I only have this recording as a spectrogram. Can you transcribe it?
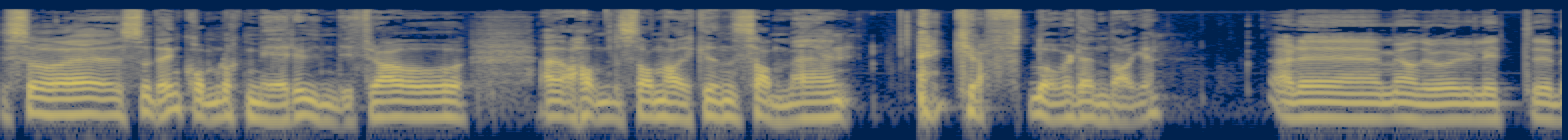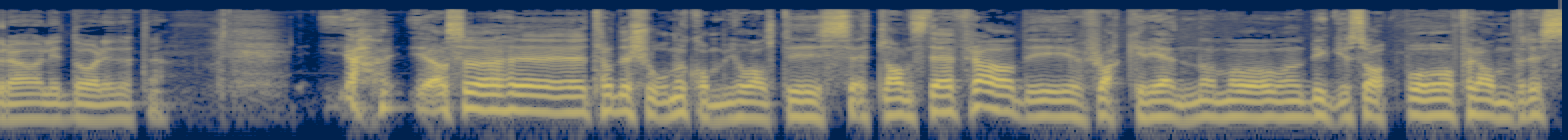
Så, eh, så den kommer nok mer unnifra, og eh, handelsstanden har ikke den samme kraften over den dagen. Er det med andre ord litt bra og litt dårlig, dette? Ja, altså eh, Tradisjoner kommer jo alltid et eller annet sted fra. De flakker igjennom og bygges opp og forandres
